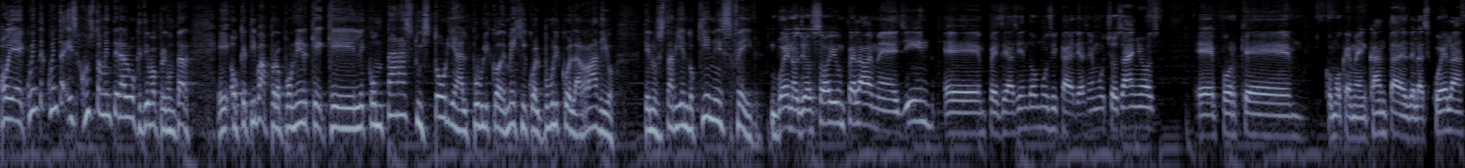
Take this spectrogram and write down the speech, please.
Oye, cuenta, cuenta, es, justamente era algo que te iba a preguntar eh, o que te iba a proponer que, que le contaras tu historia al público de México, al público de la radio que nos está viendo. ¿Quién es Fade? Bueno, yo soy un pelado de Medellín. Eh, empecé haciendo música desde hace muchos años eh, porque como que me encanta desde la escuela.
